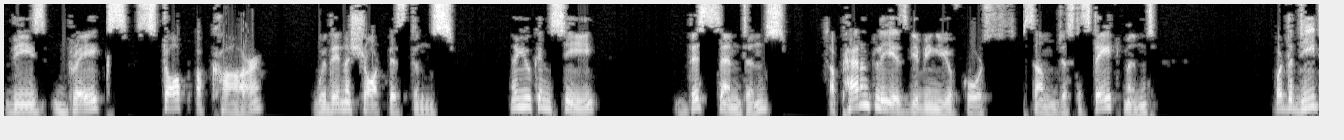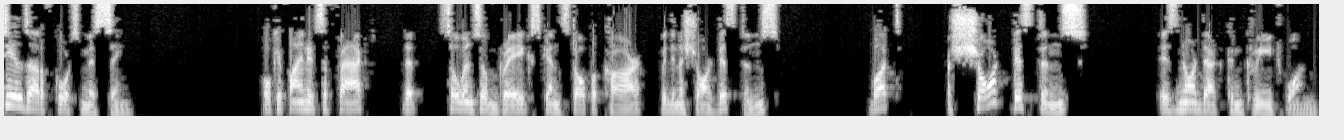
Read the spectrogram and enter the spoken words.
These brakes stop a car within a short distance. Now you can see this sentence apparently is giving you, of course, some just a statement, but the details are, of course, missing. Okay, fine, it's a fact so and so brakes can stop a car within a short distance. But a short distance is not that concrete one.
